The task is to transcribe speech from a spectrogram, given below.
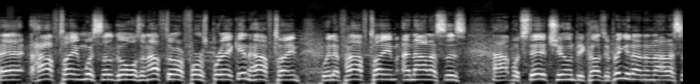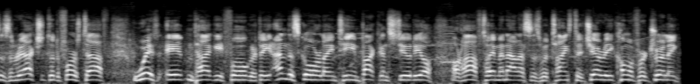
uh, half time whistle goes and after our first break in half time, we'll have half time analysis. Uh, but stay tuned because we bring you that analysis and reaction to the first half with Aidan Taggy Fogarty and the scoreline team back in studio. Our half time analysis with thanks to Jerry Comerford Drilling,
